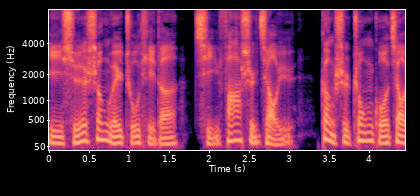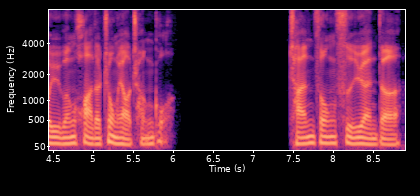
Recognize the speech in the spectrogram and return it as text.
以学生为主体的启发式教育，更是中国教育文化的重要成果。禅宗寺院的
